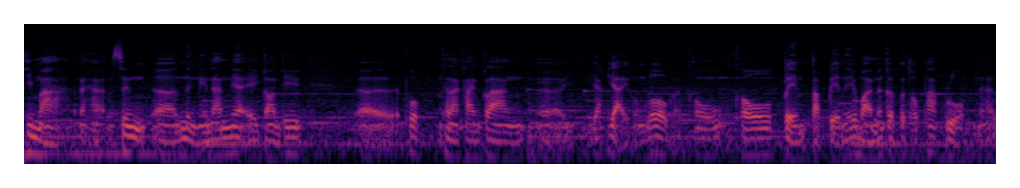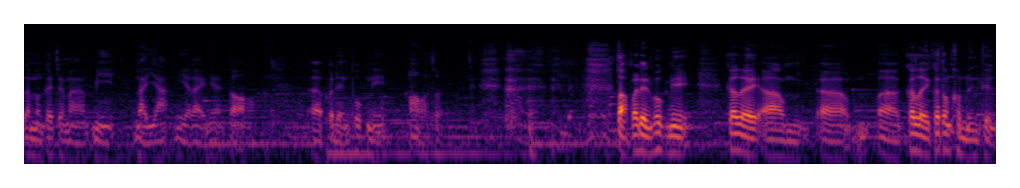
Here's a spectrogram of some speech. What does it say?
ที่มานะฮะซึ่งหนึ่งในนั้นเนี่ยไอ้ตอนที่พวกธนาคารกลางยักษ์ใหญ่ของโลกเขาเขาเปลี่ยนปรับเปลี่ยนนโยบายมันก็กระทบภาพรวมนะฮะแล้วมันก็จะมามีนัยยะมีอะไรเนี่ยต่อเอ่อประเด็นพวกนี้อ๋อโทษ ต่อประเด็นพวกนี้ก็เลยเอิ่มเอ่อเอ่อก็เลยก็ต้องคำนึงถึง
